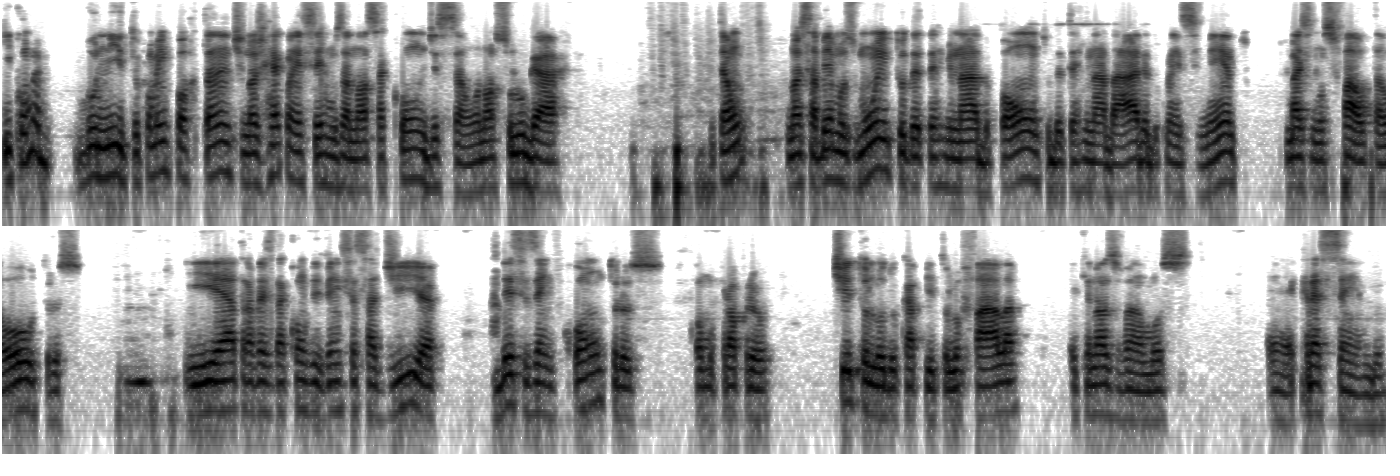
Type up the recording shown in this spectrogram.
e como é bonito, como é importante nós reconhecermos a nossa condição, o nosso lugar. Então, nós sabemos muito determinado ponto, determinada área do conhecimento, mas nos falta outros. E é através da convivência sadia desses encontros, como o próprio título do capítulo fala, é que nós vamos é, crescendo.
